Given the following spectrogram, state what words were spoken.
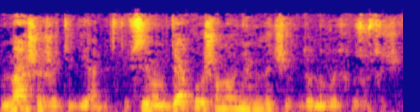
в нашій життєдіяльності. Всім вам дякую, шановні глядачі, до нових зустрічей.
